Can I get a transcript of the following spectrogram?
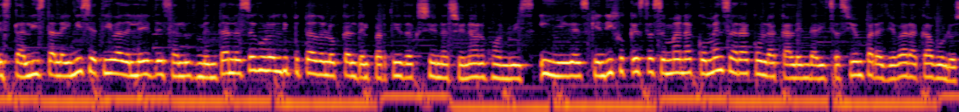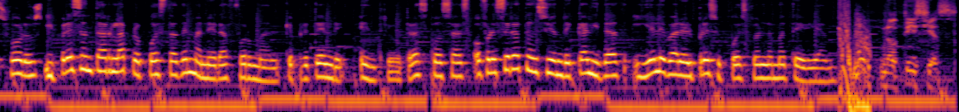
Está lista la iniciativa de ley de salud mental, aseguró el diputado local del Partido Acción Nacional, Juan Luis Íñiguez, quien dijo que esta semana comenzará con la calendarización para llevar a cabo los foros y presentar la propuesta de manera formal, que pretende, entre otras cosas, ofrecer atención de calidad y elevar el presupuesto en la materia. Noticias.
